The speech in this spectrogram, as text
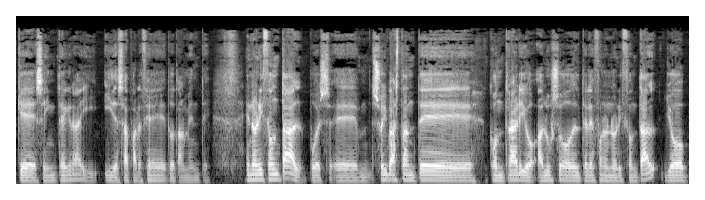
que se integra y, desaparece totalmente. En horizontal, pues eh, soy bastante contrario al uso del teléfono en horizontal. Yo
